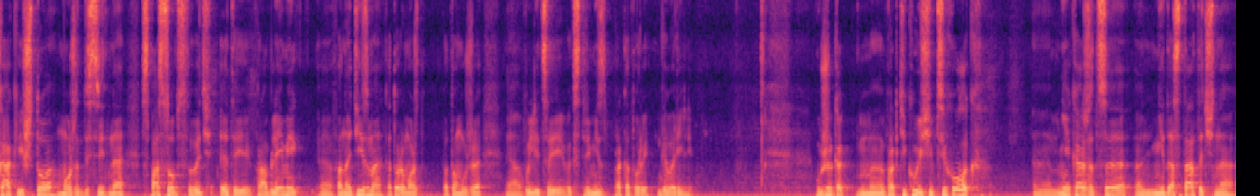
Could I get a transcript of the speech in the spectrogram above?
как и что может действительно способствовать этой проблеме э, фанатизма, который может потом уже э, вылиться и в экстремизм, про который говорили. Уже как практикующий психолог, мне кажется, недостаточно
